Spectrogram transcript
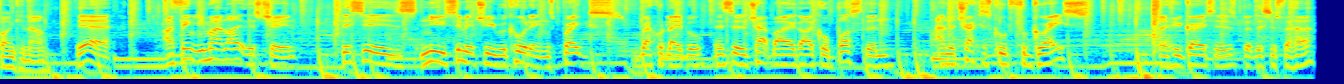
Funky now. Yeah, I think you might like this tune. This is New Symmetry Recordings, Breaks record label. This is a track by a guy called Boston, and the track is called For Grace. I don't know who Grace is, but this is for her.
